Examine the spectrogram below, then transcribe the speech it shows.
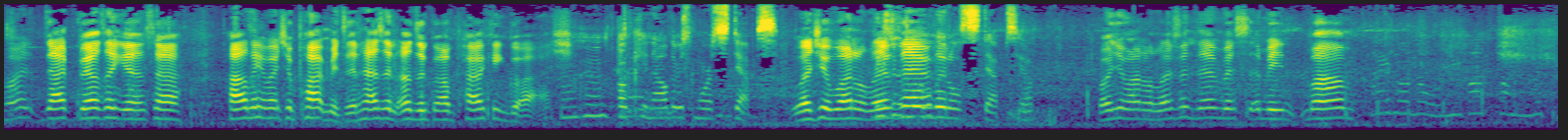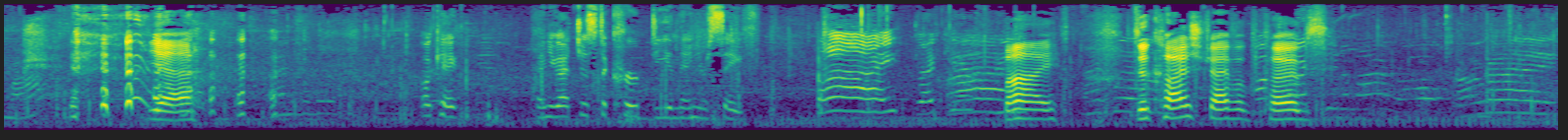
What? That building is a Holly Ridge Apartments. It has an underground parking garage. hmm Okay, now there's more steps. Would you want to live These are there? the little steps, yep. Would you want to live in there, Miss? I mean, Mom. I don't know. You got something with mom? Yeah. Okay, and you got just a curb, D, and then you're safe. Bye. Drive carefully. Bye. Do cars drive up curbs? All right.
